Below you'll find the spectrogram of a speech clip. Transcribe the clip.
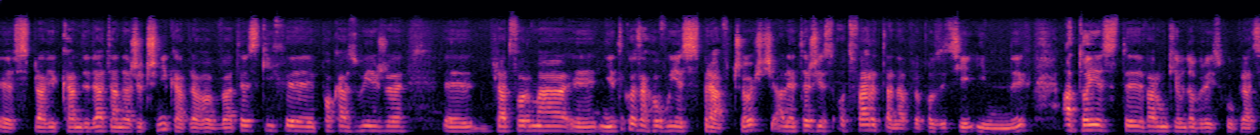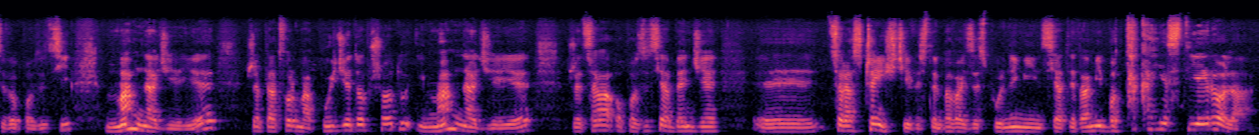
w sprawie kandydata na rzecznika praw obywatelskich e, pokazuje, że e, Platforma e, nie tylko zachowuje sprawczość, ale też jest otwarta na propozycje innych, a to jest warunkiem dobrej współpracy w opozycji. Mam nadzieję, że Platforma pójdzie do przodu i mam nadzieję, że cała opozycja będzie coraz częściej występować ze wspólnymi inicjatywami, bo taka jest jej rola.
